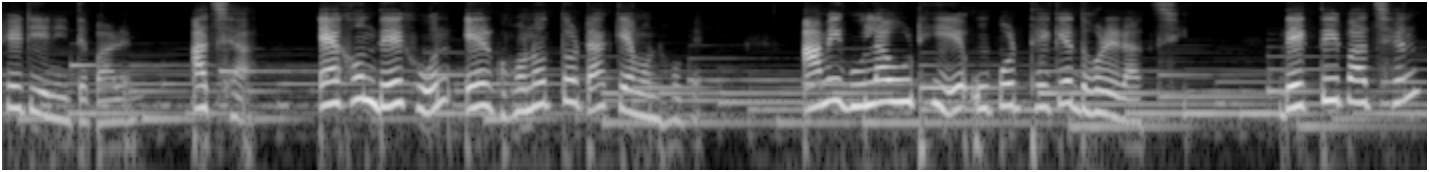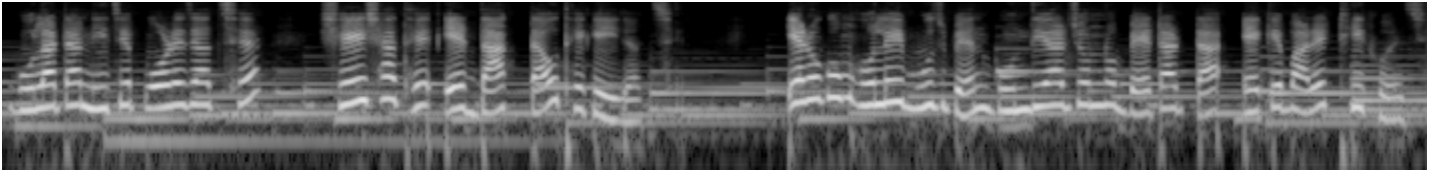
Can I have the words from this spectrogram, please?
ফেটিয়ে নিতে পারেন। আচ্ছা এখন দেখুন এর ঘনত্বটা কেমন হবে। আমি গুলা উঠিয়ে উপর থেকে ধরে রাখছি। দেখতেই পাচ্ছেন গুলাটা নিচে পড়ে যাচ্ছে, সেই সাথে এর দাগটাও থেকেই যাচ্ছে। এরকম হলেই বুঝবেন বুন্দিয়ার জন্য ব্যাটারটা একেবারে ঠিক হয়েছে।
